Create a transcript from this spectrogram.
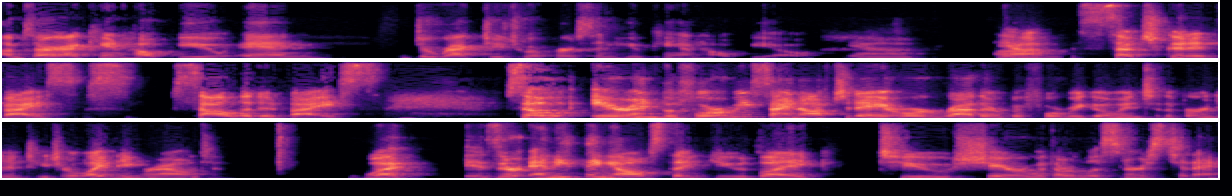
i'm sorry i can't help you and direct you to a person who can help you yeah yeah um, such good advice solid advice so erin before we sign off today or rather before we go into the burned in teacher lightning round what is there anything else that you'd like to share with our listeners today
